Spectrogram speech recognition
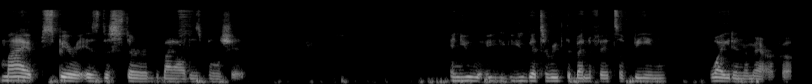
my spirit is disturbed by all this bullshit. And you you get to reap the benefits of being white in America.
